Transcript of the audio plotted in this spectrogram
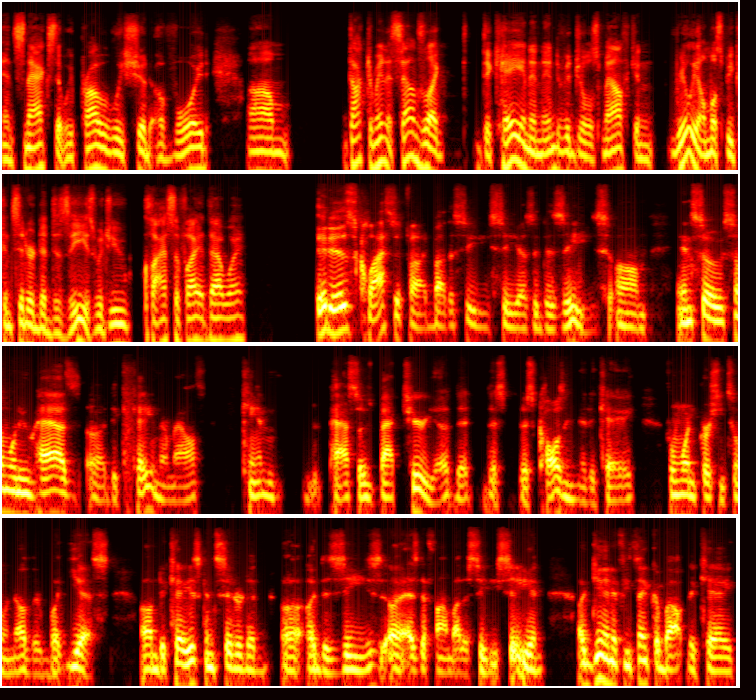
and snacks that we probably should avoid. Um, Dr. Mann, it sounds like decay in an individual's mouth can really almost be considered a disease. Would you classify it that way? It is classified by the CDC as a disease. Um, and so someone who has uh, decay in their mouth can pass those bacteria that that's, that's causing the decay from one person to another. But yes, um, decay is considered a, a, a disease uh, as defined by the CDC. And again, if you think about decay,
